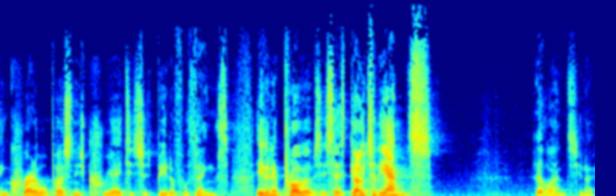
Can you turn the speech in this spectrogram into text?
incredible person who's created such beautiful things? Even in Proverbs, it says, Go to the ants, little ants, you know,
